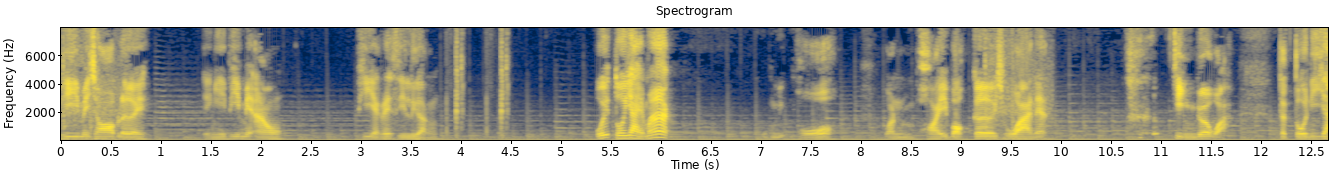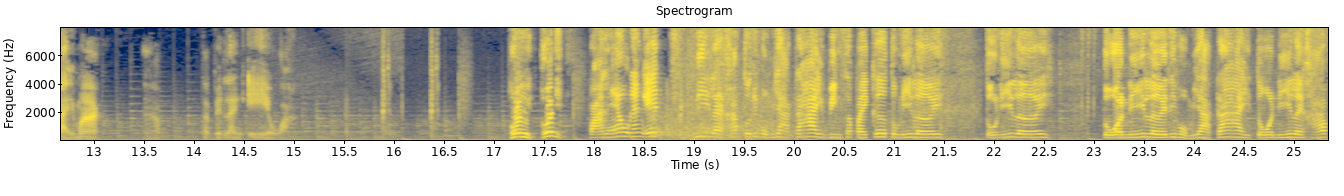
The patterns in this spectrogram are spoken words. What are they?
พี่ไม่ชอบเลย อย่างนี้พี่ไม่เอา พี่อยากได้สีเหลือง อุ้ยตัวใหญ่มากโหวันพอยต์บล็อกเกอร์ชัวเนี่ย จริงด้วยว่ะ แต่ตัวนี้ใหญ่มากนะครับ แต่เป็นแรงเอวะเฮ้ยเฮ้ยมาแล้ว rank S นี่แหละครับ ตัวที่ผมอยากได้ wing spiker ตัวนี้เลย ตัวนี้เลย ตัวนี้เลยที่ผมอยากได้ตัวนี้เลยครับ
